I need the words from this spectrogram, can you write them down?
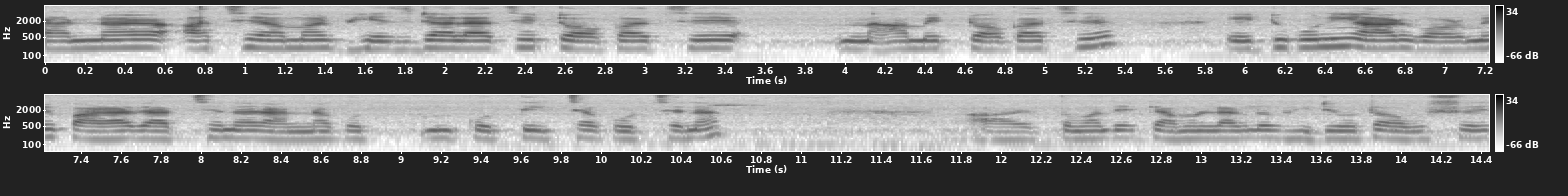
রান্নার আছে আমার ভেজ ডাল আছে, টক আছে আমের টক আছে। এইটুকুনি আর গরমে পারা যাচ্ছে না, রান্না করতে ইচ্ছা করছে না। আর তোমাদের কেমন লাগল ভিডিওটা অবশ্যই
